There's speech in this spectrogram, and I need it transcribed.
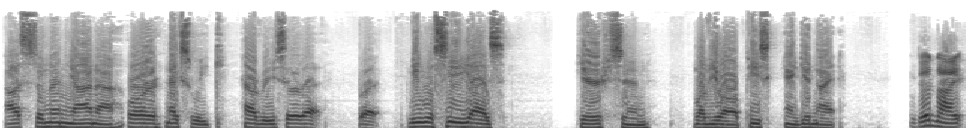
Hasta mañana, or next week, however you say that. But we will see you guys here soon. Love you all. Peace and good night. Good night.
